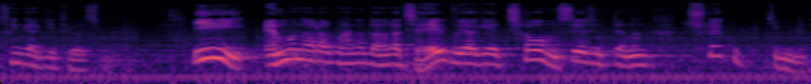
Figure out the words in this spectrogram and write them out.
생각이 되었습니다. 이 에무나라고 하는 단어가 제구약에 처음 쓰여진 때는 출애굽기입니다.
